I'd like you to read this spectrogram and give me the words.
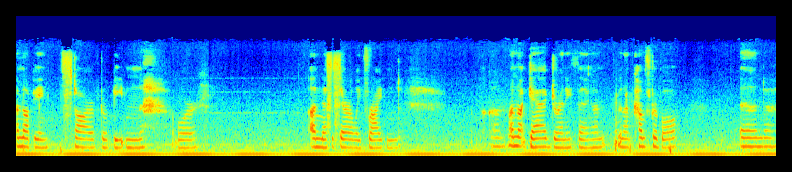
I'm not being starved or beaten or unnecessarily frightened. Um, I'm not gagged or anything. I'm and I'm comfortable, and uh,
